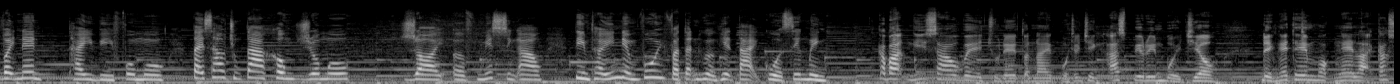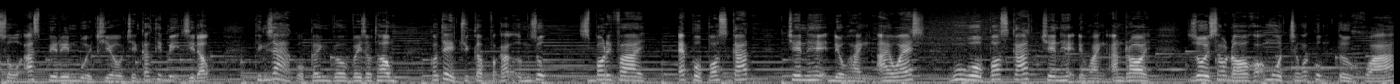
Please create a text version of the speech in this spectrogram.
Vậy nên, thay vì FOMO, tại sao chúng ta không JOMO, Joy of Missing Out, tìm thấy niềm vui và tận hưởng hiện tại của riêng mình. Các bạn nghĩ sao về chủ đề tuần này của chương trình Aspirin buổi chiều? Để nghe thêm hoặc nghe lại các số Aspirin buổi chiều trên các thiết bị di động, thính giả của kênh VOV Giao thông có thể truy cập vào các ứng dụng Spotify, Apple Podcast trên hệ điều hành iOS, Google Podcast trên hệ điều hành Android, rồi sau đó gõ một trong các cụm từ khóa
